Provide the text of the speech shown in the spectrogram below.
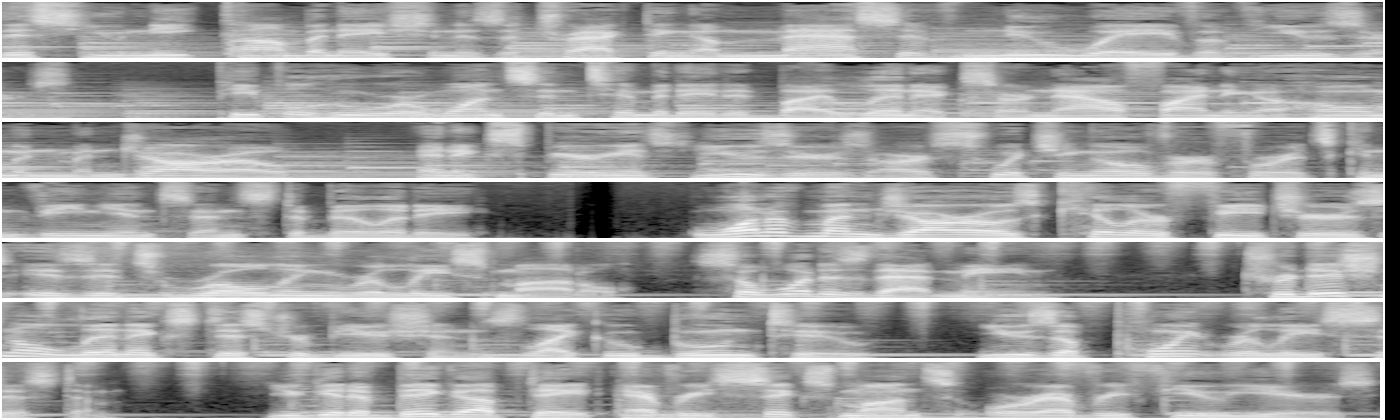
This unique combination is attracting a massive new wave of users. People who were once intimidated by Linux are now finding a home in Manjaro, and experienced users are switching over for its convenience and stability. One of Manjaro's killer features is its rolling release model. So what does that mean? Traditional Linux distributions like Ubuntu use a point release system. You get a big update every six months or every few years.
